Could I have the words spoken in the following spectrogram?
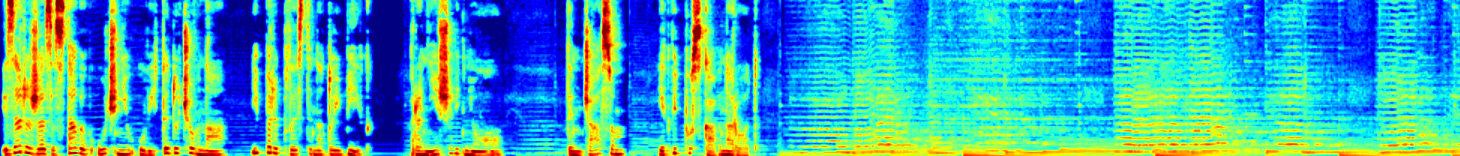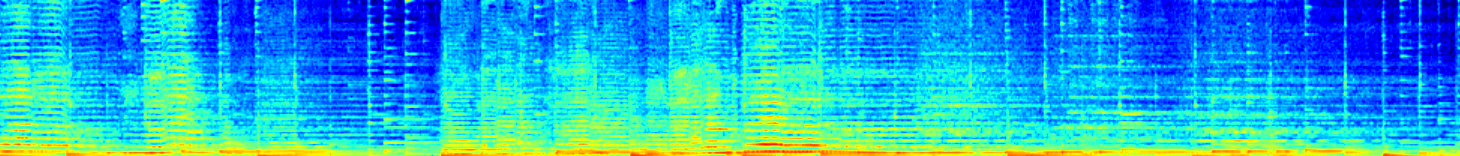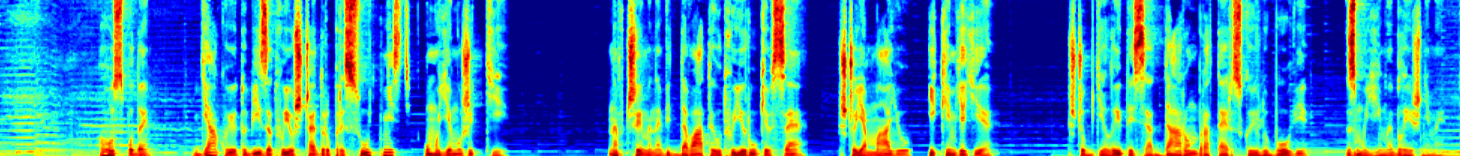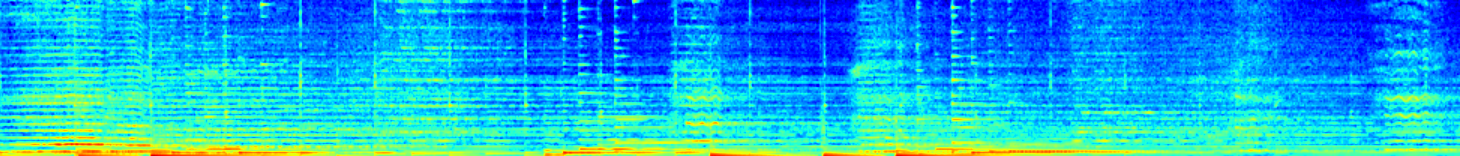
І зараз же заставив учнів увійти до човна і переплисти на той бік раніше від нього, тим часом як відпускав народ. Господи, дякую Тобі за Твою щедру присутність у моєму житті. Навчи мене віддавати у Твої руки все, що я маю і ким я є, щоб ділитися даром братерської любові з моїми ближніми.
